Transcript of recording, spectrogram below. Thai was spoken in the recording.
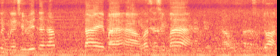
หนึ่งในชีวิตนะครับ ได้มาอ่าววัดซูชิมาสุดยอด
